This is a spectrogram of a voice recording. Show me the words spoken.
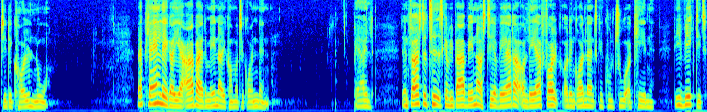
til det kolde nord. Hvad planlægger I at arbejde med, når I kommer til Grønland? Beryl, den første tid skal vi bare vende os til at være der og lære folk og den grønlandske kultur at kende. Det er vigtigt,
